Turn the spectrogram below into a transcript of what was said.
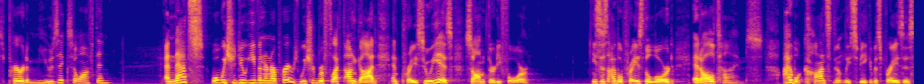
it's prayer to music so often. And that's what we should do even in our prayers. We should reflect on God and praise who He is. Psalm 34. He says, I will praise the Lord at all times. I will constantly speak of his praises.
